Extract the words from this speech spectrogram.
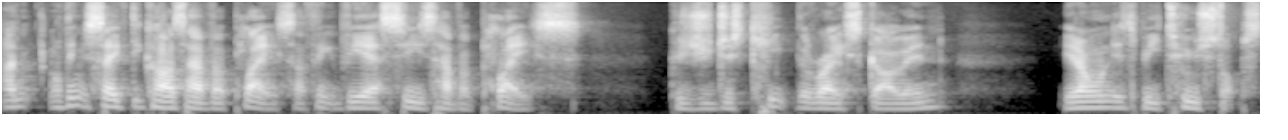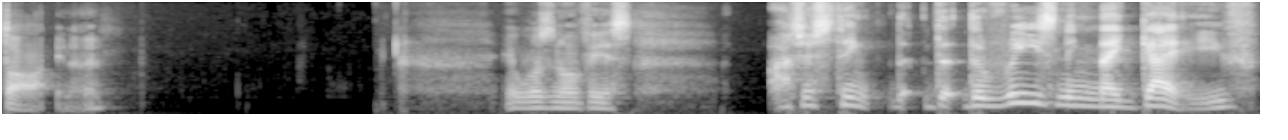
I, think safety cars have a place. I think VSCs have a place because you just keep the race going. You don't want it to be two stop start. You know, it wasn't obvious. I just think the, the reasoning they gave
